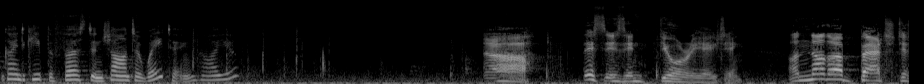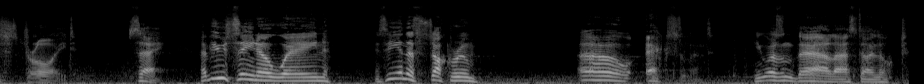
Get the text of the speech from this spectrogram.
Not going to keep the first enchanter waiting, are you? Ah, this is infuriating. Another batch destroyed. Say, have you seen Owain? Is he in the stockroom? Oh, excellent. He wasn't there last I looked.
